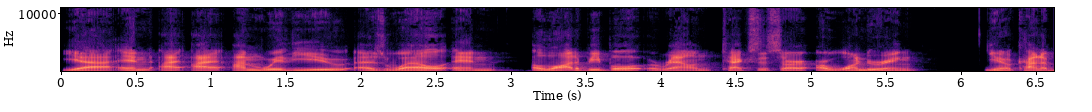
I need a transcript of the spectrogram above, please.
Yeah, and I, I I'm with you as well. And a lot of people around Texas are are wondering, you know, kind of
